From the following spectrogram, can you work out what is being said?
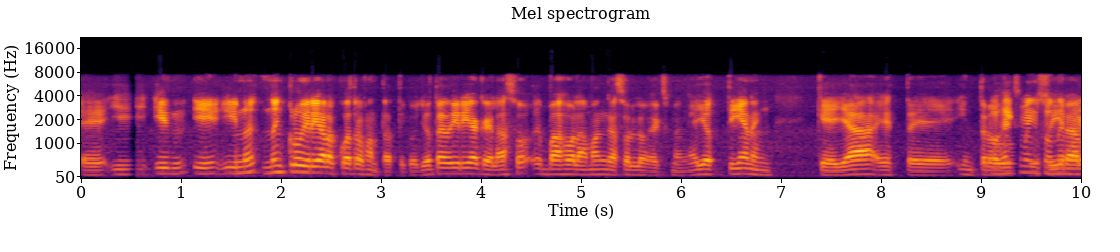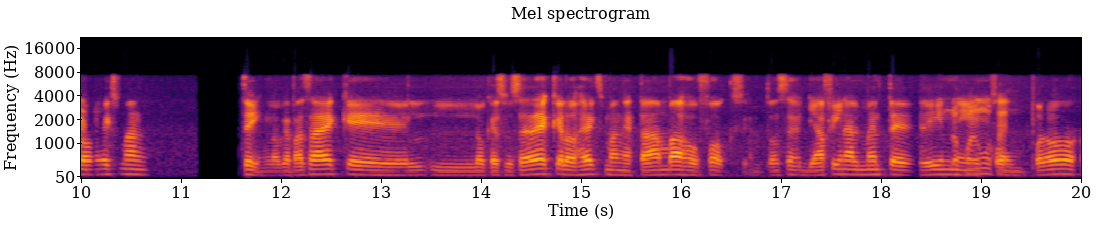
eh, y, no, incluiría a los cuatro fantásticos. Yo te diría que el lazo bajo la manga son los X-Men. Ellos tienen que ya este, introducir a los X-Men. Sí, lo que pasa es que lo que sucede es que los X-Men estaban bajo Fox. Entonces ya finalmente Disney compró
